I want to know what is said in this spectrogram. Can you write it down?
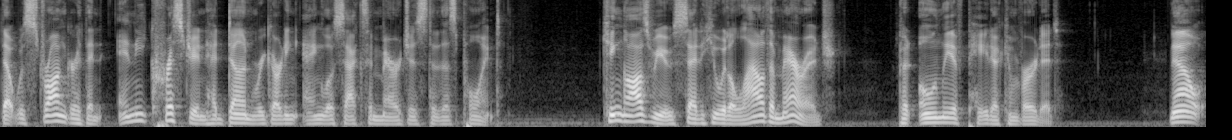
that was stronger than any Christian had done regarding Anglo Saxon marriages to this point. King Oswiu said he would allow the marriage, but only if Peada converted. Now,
